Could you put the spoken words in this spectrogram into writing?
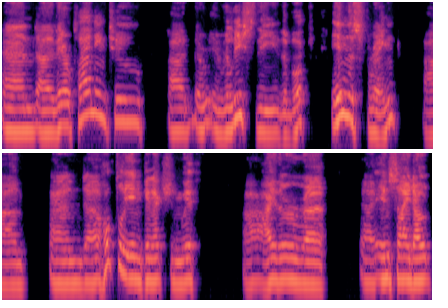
And they're planning to uh, release the the book in the spring, um, and uh, hopefully in connection with uh, either uh, uh, Inside Out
